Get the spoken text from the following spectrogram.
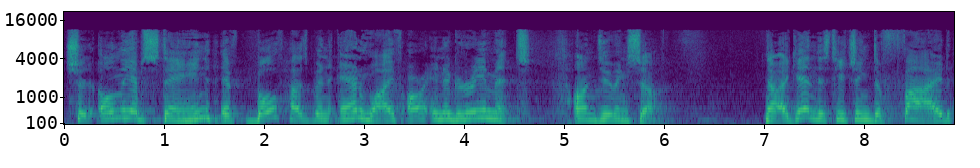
should only abstain if both husband and wife are in agreement on doing so. Now, again, this teaching defied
